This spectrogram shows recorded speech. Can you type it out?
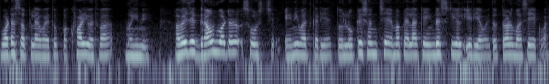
વોટર સપ્લાય હોય તો પખવાડિયું અથવા મહિને. હવે જે ગ્રાઉન્ડ વોટર સોર્સ છે, એની વાત કરીએ તો લોકેશન છે એમાં પહેલાં કે ઇન્ડસ્ટ્રીયલ એરિયા હોય તો ત્રણ માસે એકવાર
